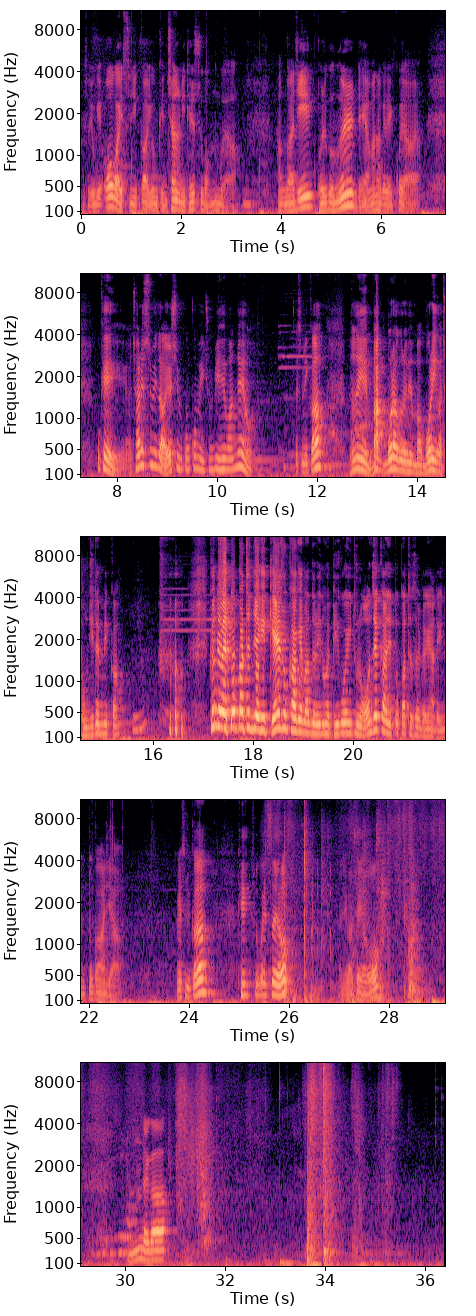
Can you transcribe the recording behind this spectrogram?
그래서 여기 어가 있으니까 이건 괜찮은이 될 수가 없는 거야 한 가지 벌금을 내야만 하게 될 거야 오케이 잘했습니다 열심히 꼼꼼히 준비해 왔네요 됐습니까? 선생님 막 뭐라 그러면 막 머리가 정지됩니까? 음? 근데 왜 똑같은 얘기 계속하게 만들어 이놈의 비고잉 투는 언제까지 똑같은 설명해야 돼 이놈 똥강아지야 알겠습니까? 오케이 수고했어요 안녕히 가세요 음, 잘 가.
